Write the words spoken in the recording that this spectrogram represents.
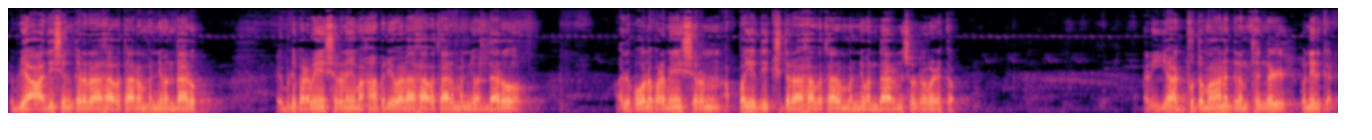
எப்படி ஆதிசங்கராக அவதாரம் பண்ணி வந்தாரோ எப்படி பரமேஸ்வரனே மகாபரிவாளாக அவதாரம் பண்ணி வந்தாரோ அதுபோல் பரமேஸ்வரன் அப்பைய தீட்சிதராக அவதாரம் பண்ணி வந்தார்னு சொல்கிற வழக்கம். நிறைய அற்புதமான கிரந்தங்கள் பண்ணியிருக்கார்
